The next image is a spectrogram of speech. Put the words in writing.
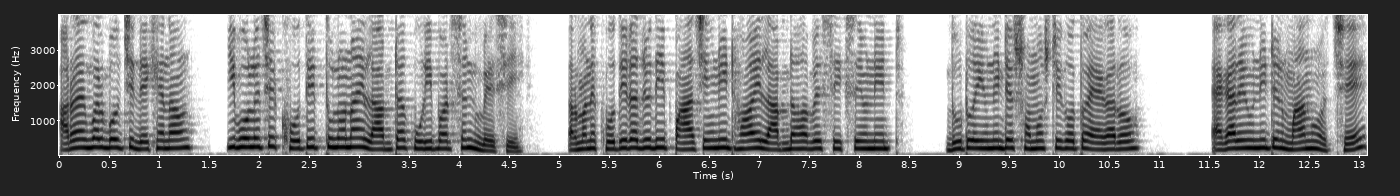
আরও একবার বলছি, দেখে নাও। কি বলেছে? ক্ষতির তুলনায় লাভটা কুড়ি পার্সেন্ট বেশি। তার মানে ক্ষতিটা যদি পাঁচ ইউনিট হয়, লাভটা হবে সিক্স ইউনিট দুটো ইউনিটের সমষ্টিগত এগারো। এগারো ইউনিটের মান হচ্ছে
